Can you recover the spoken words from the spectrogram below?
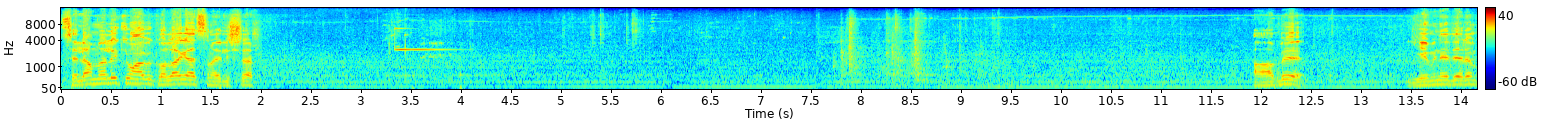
Selamünaleyküm abi kolay gelsin hayırlı işler. Abi yemin ederim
